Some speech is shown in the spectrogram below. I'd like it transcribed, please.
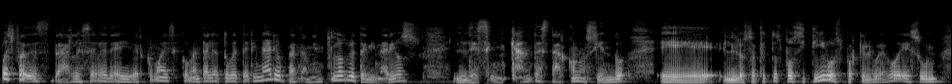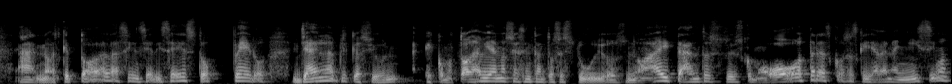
pues puedes darle CBD y ver cómo es, comentarle a tu veterinario. Pero también los veterinarios les encanta estar conociendo eh, los efectos positivos, porque luego es un, ah, no, es que toda la ciencia dice esto, pero ya en la aplicación, eh, como todavía no se hacen tantos estudios, no hay tantos estudios como otras cosas que ya van añísimos,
